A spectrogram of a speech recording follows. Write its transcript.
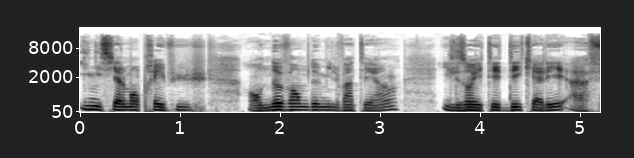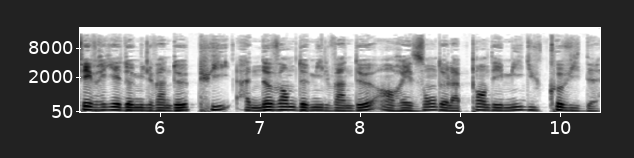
initialement prévus en novembre 2021. Ils ont été décalés à février 2022 puis à novembre 2022 en raison de la pandémie du Covid.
